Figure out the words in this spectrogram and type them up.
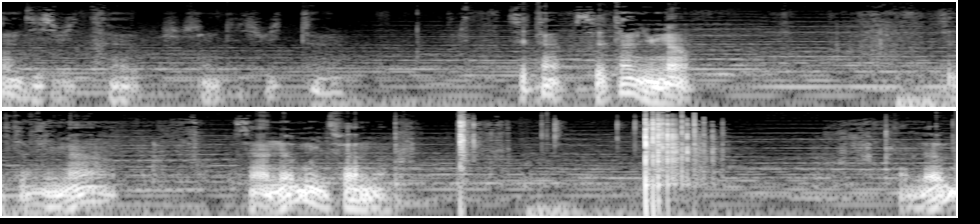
78. 78. C'est un, c'est un humain. C'est un humain. C'est un homme ou une femme? Un homme.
